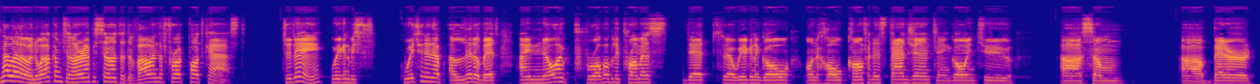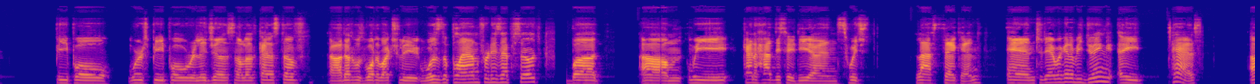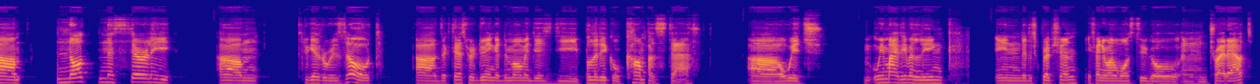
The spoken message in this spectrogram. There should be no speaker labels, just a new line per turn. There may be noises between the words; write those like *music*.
Hello, and welcome to another episode of the Val and the Frog podcast. Today, we're going to be switching it up a little bit. I know I probably promised that uh, we're going to go on the whole confidence tangent and go into uh, some uh, better people, worse people, religions, and all that kind of stuff. Uh, that was what actually was the plan for this episode, but um, we kind of had this idea and switched last second. And today we're going to be doing a test, um, not necessarily um, to get a result. Uh, the test we're doing at the moment is the political compass test, uh, which we might even link in the description if anyone wants to go and try it out.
